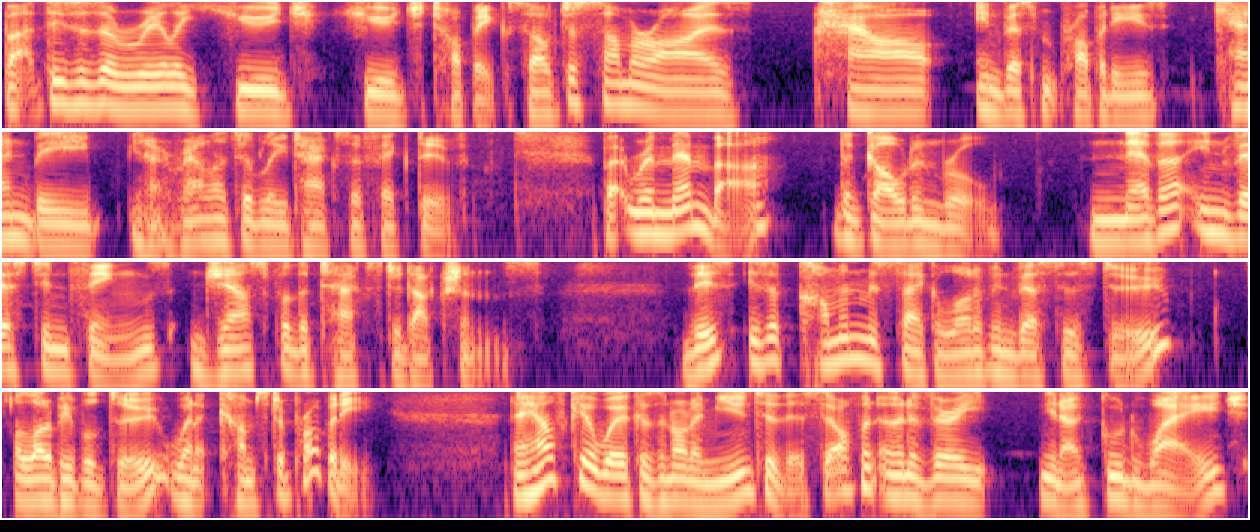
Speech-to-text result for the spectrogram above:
But this is a really huge, huge topic. So I'll just summarize how investment properties can be, you know, relatively tax effective. But remember the golden rule. Never invest in things just for the tax deductions. This is a common mistake a lot of investors do, a lot of people do when it comes to property. Now, healthcare workers are not immune to this. They often earn a very, you know, good wage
